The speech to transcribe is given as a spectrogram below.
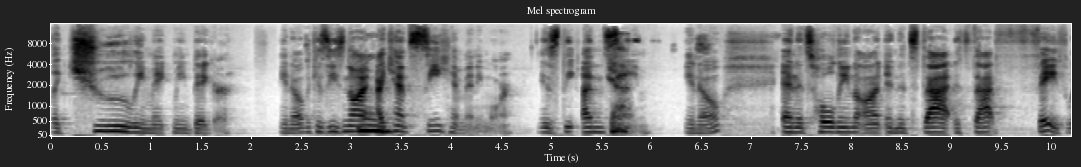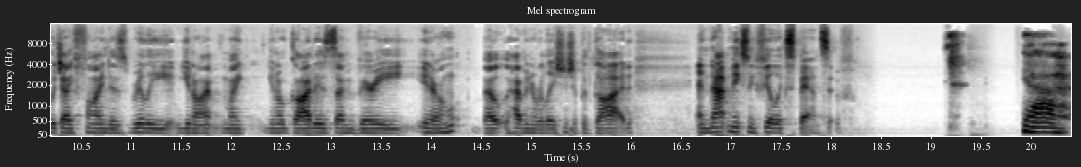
like truly make me bigger, you know, because he's not, mm. I can't see him anymore. He's the unseen, yeah. you know, and it's holding on, and it's that, it's that faith, which I find is really, you know, I'm, my, you know, God is, I'm very, you know, about having a relationship with God. And that makes me feel expansive. Yeah.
